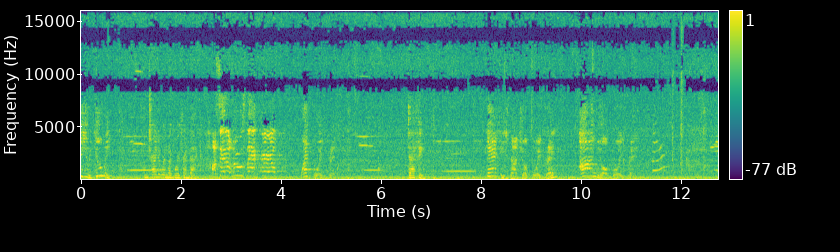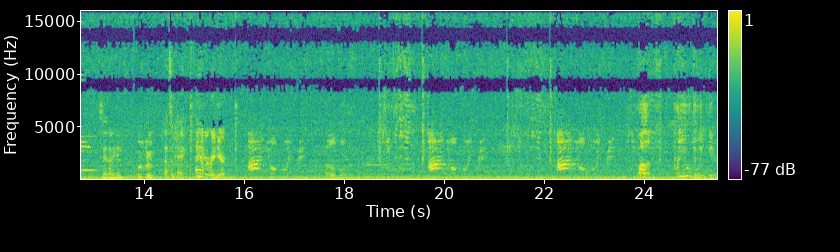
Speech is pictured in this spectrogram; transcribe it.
are you doing? I'm trying to win my boyfriend back. I said I'll lose that girl. What boyfriend? Daffy. Daffy's not your boyfriend. I'm your boyfriend. Say that again. Mm-mm. That's okay. I have it right here. I'm your boyfriend. Oh boy. I'm your boyfriend. I'm your boyfriend. Bug, what are you doing here?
